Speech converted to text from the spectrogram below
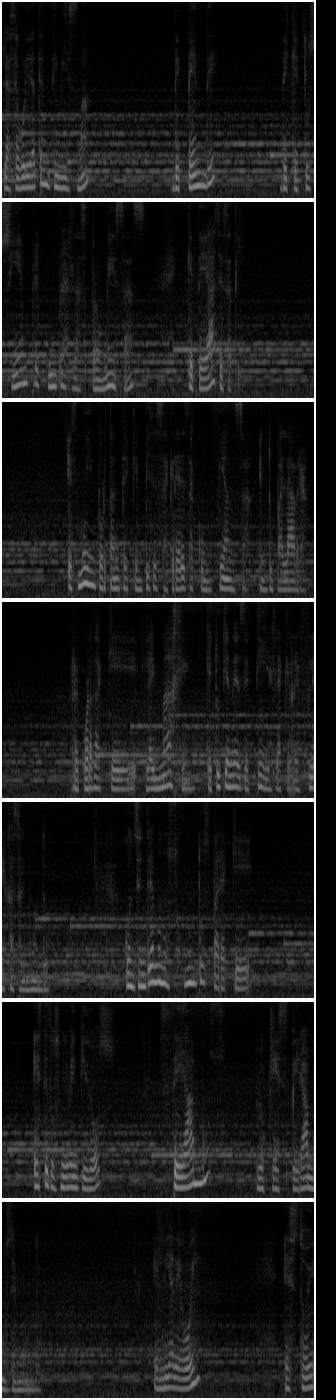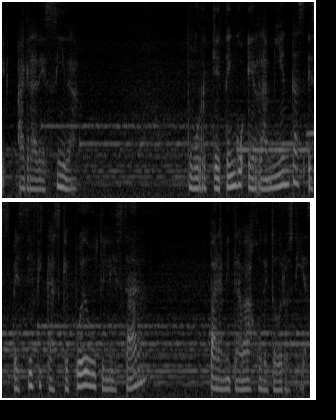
la seguridad en ti misma depende de que tú siempre cumplas las promesas que te haces a ti. Es muy importante que empieces a crear esa confianza en tu palabra, Recuerda que la imagen que tú tienes de ti es la que reflejas al mundo. Concentrémonos juntos para que este 2022 seamos lo que esperamos del mundo. El día de hoy estoy agradecida porque tengo herramientas específicas que puedo utilizar para mi trabajo de todos los días.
